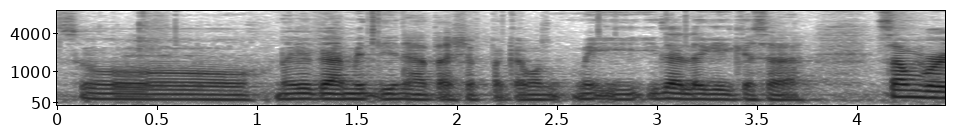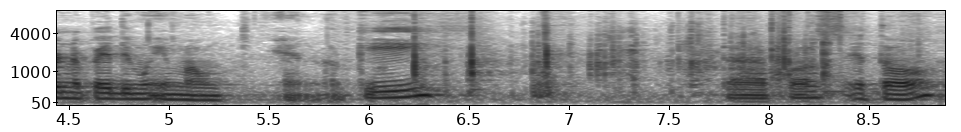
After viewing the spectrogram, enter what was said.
So, nagagamit din ata siya pagka may ilalagay ka sa somewhere na pwede mong i-mount. Yan, okay? Tapos, ito,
